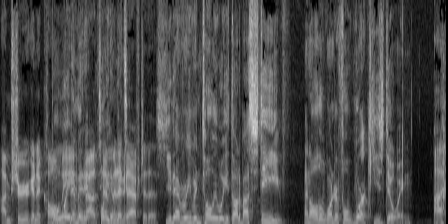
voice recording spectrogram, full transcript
I'm sure you're going to call me wait a minute, about 10 wait a minutes minute. after this. You never even told me what you thought about Steve and all the wonderful work he's doing. I,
